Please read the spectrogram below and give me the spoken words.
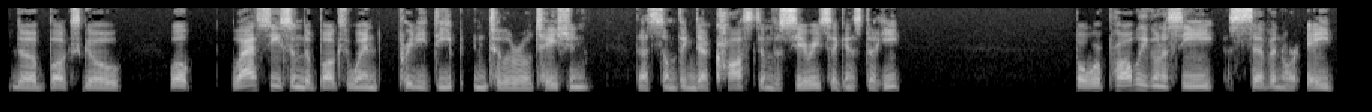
the Bucks go. Well, last season the Bucks went pretty deep into the rotation. That's something that cost them the series against the Heat. But we're probably going to see seven or eight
